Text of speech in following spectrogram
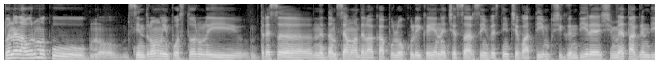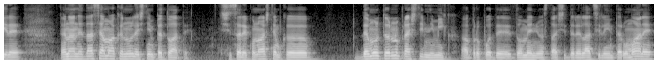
Până la urmă, cu uh, sindromul impostorului, trebuie să ne dăm seama de la capul locului că e necesar să investim ceva timp și gândire și metagândire în a ne da seama că nu le știm pe toate și să recunoaștem că de multe ori nu prea știm nimic apropo de domeniul ăsta și de relațiile interumane.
